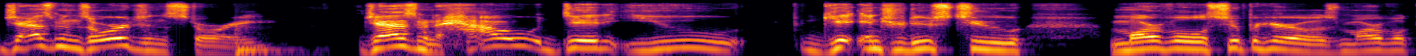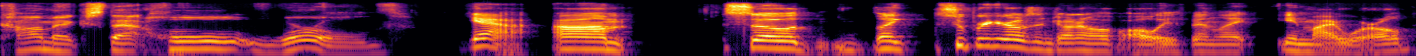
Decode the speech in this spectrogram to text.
Jasmine's origin story. Jasmine, how did you get introduced to Marvel superheroes, Marvel comics, that whole world? Yeah. Um, so like superheroes in general have always been like in my world.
